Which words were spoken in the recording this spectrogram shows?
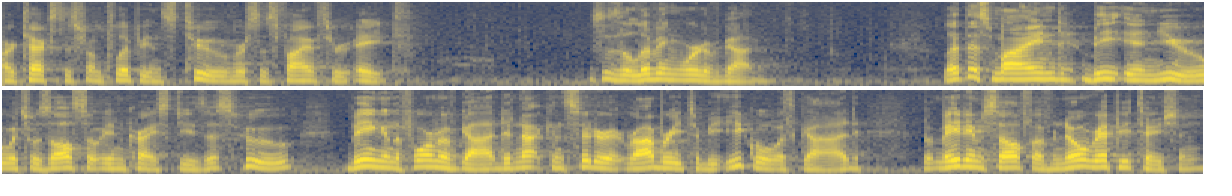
our text is from Philippians 2, verses 5 through 8. This is the living word of God. Let this mind be in you, which was also in Christ Jesus, who, being in the form of God, did not consider it robbery to be equal with God, but made himself of no reputation,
